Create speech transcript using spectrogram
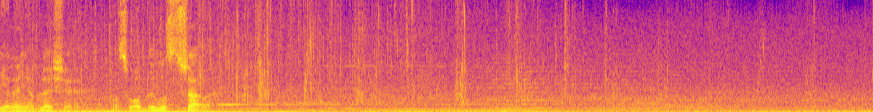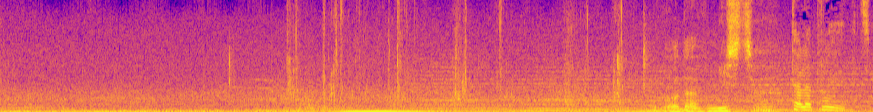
Jelenia w lesie, posłałby mu strzałę. Woda w misce. Teleprojekcja.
